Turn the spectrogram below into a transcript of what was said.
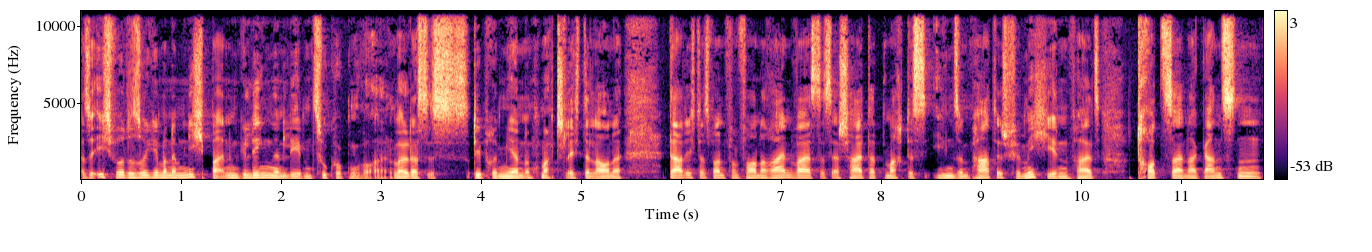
also ich würde so jemandem nicht bei einem gelingenden Leben zugucken wollen, weil das ist deprimierend und macht schlechte Laune. Dadurch, dass man von vornherein weiß, dass er scheitert, macht es ihn sympathisch, für mich jedenfalls, trotz seiner ganzen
